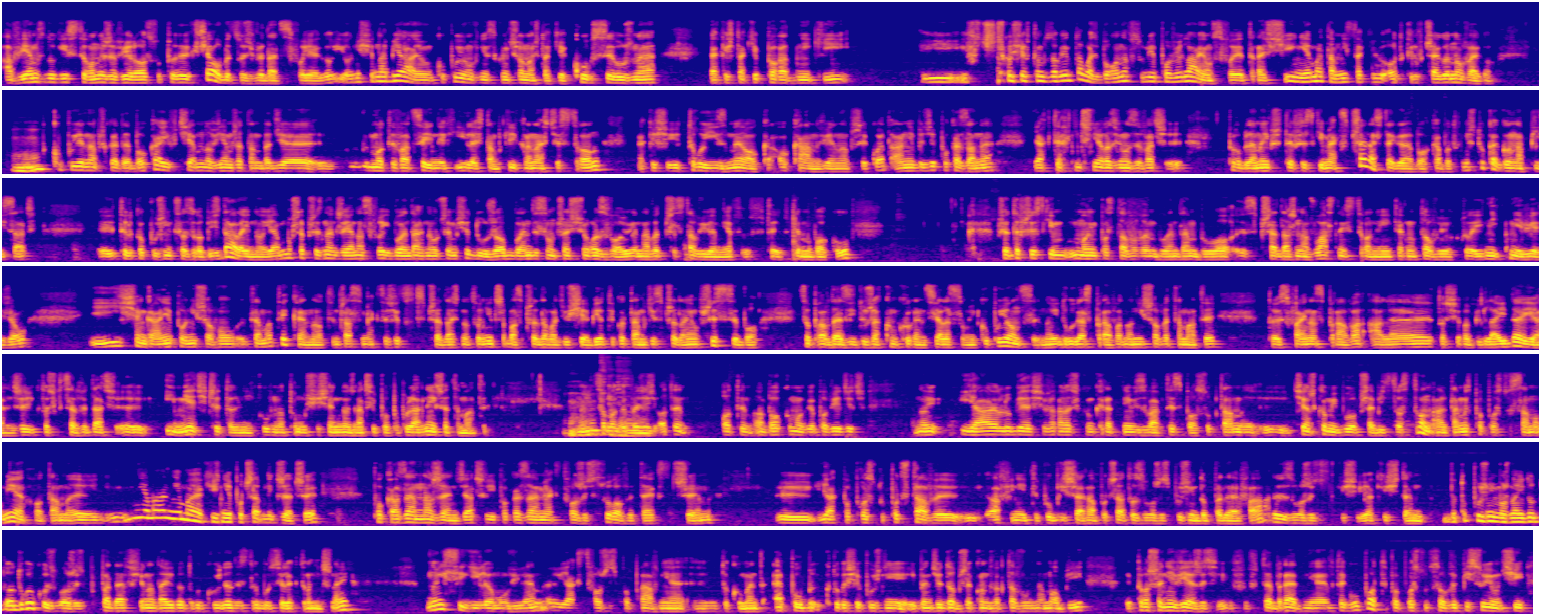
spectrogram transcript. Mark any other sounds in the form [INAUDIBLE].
A wiem z drugiej strony, że wiele osób chciałoby coś wydać swojego i oni się nabierają, kupują w nieskończoność takie kursy różne, jakieś takie poradniki i ciężko się w tym zorientować, bo one w sumie powielają swoje treści i nie ma tam nic takiego odkrywczego nowego. Mhm. Kupuję na przykład e-booka i w ciemno wiem, że tam będzie motywacyjnych ileś tam kilkanaście stron, jakieś truizmy o, o kanwie na przykład, a nie będzie pokazane, jak technicznie rozwiązywać y, problemy i przede wszystkim jak sprzedać tego e-booka, bo to nie sztuka go napisać, y, tylko później co zrobić dalej. No ja muszę przyznać, że ja na swoich błędach nauczyłem się dużo. Błędy są częścią rozwoju, ja nawet przedstawiłem je w, w, tej, w tym boku. Przede wszystkim moim podstawowym błędem było sprzedaż na własnej stronie internetowej, o której nikt nie wiedział i sięganie po niszową tematykę. No, tymczasem jak chce się coś sprzedać, no to nie trzeba sprzedawać u siebie, tylko tam, gdzie sprzedają wszyscy, bo co prawda jest i duża konkurencja, ale są i kupujący. No i druga sprawa, no niszowe tematy to jest fajna sprawa, ale to się robi dla idei, a jeżeli ktoś chce wydać y, i mieć czytelników, no to musi sięgnąć raczej po popularniejsze tematy. No i co mogę powiedzieć o tym, o tym boku Mogę powiedzieć, no ja lubię się wyrażać konkretnie w zwarty sposób. Tam y, ciężko mi było przebić 100 stron, ale tam jest po prostu samo mięcho. Tam y, nie, ma, nie ma jakichś niepotrzebnych rzeczy. Pokazałem narzędzia, czyli pokazałem jak tworzyć surowy tekst, czym, y, jak po prostu podstawy Affinity Publishera, bo trzeba to złożyć później do PDF-a, złożyć jakiś, jakiś ten, bo to później można i do, do druku złożyć, bo PDF się nadaje do druku i do dystrybucji elektronicznej. No i Sigil omówiłem, jak stworzyć poprawnie y, dokument EPUB, który się później będzie dobrze konwertował na MOBI. Proszę nie wierzyć w te brednie, w te głupoty po prostu, co wypisują ci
